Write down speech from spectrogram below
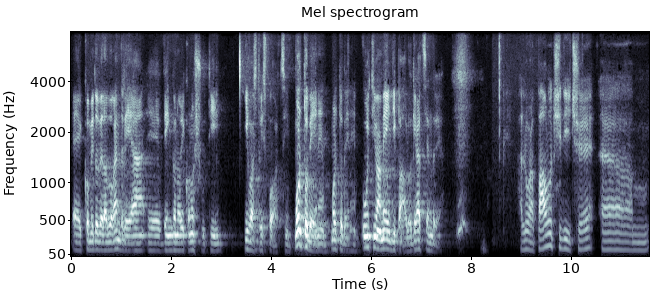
eh, come dove lavora Andrea, eh, vengono riconosciuti i vostri sforzi. Molto bene, molto bene. Ultima mail di Paolo, grazie Andrea. Allora, Paolo ci dice, um,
